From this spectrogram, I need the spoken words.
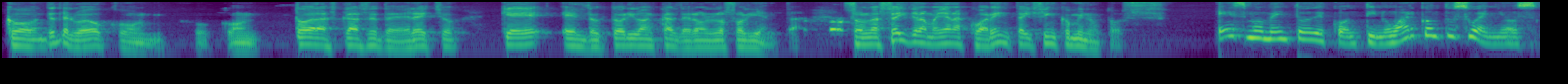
con, desde luego, con, todas las clases de derecho que el doctor Iván Calderón los orienta. Son las 6 de la mañana, 45 minutos. Es momento de continuar con tus sueños.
